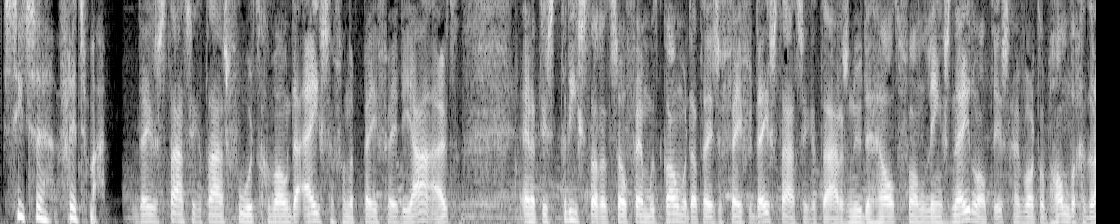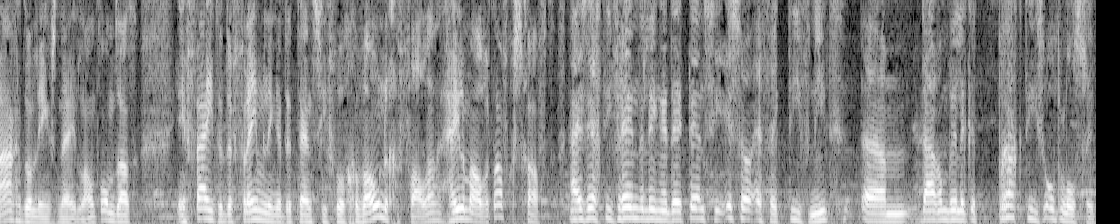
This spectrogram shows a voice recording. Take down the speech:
Sietse Fritsma. Deze staatssecretaris voert gewoon de eisen van de PVDA uit. En het is triest dat het zover moet komen dat deze VVD-staatssecretaris... nu de held van Links-Nederland is. Hij wordt op handen gedragen door Links-Nederland... omdat in feite de vreemdelingendetentie voor gewone gevallen... helemaal wordt afgeschaft. Hij zegt die vreemdelingendetentie is zo effectief niet. Um, daarom wil ik het praktisch oplossen.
